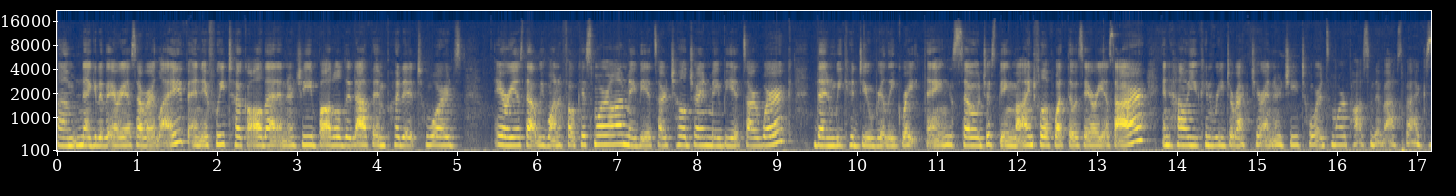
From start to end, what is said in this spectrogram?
um, negative areas of our life. And if we took all that energy, bottled it up, and put it towards areas that we want to focus more on, maybe it's our children, maybe it's our work, then we could do really great things. So just being mindful of what those areas are and how you can redirect your energy towards more positive aspects.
